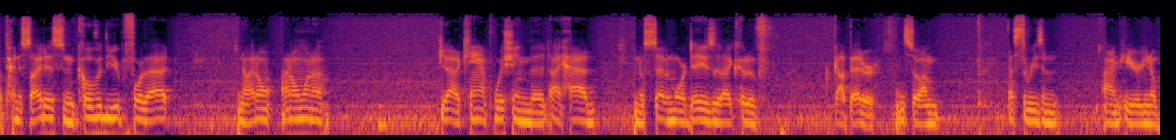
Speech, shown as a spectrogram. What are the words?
appendicitis and COVID the year before that. You know, I don't I don't want to get out of camp wishing that I had you know seven more days that I could have got better. And so I'm that's the reason I'm here. You know,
